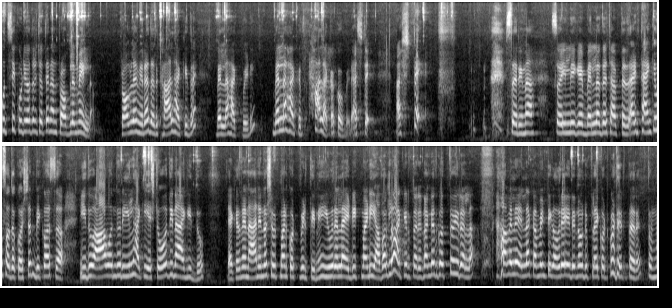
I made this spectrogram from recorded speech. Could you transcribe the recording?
ಕುದಿಸಿ ಕುಡಿಯೋದ್ರ ಜೊತೆ ನನ್ನ ಪ್ರಾಬ್ಲಮೇ ಇಲ್ಲ. ಪ್ರಾಬ್ಲಮ್ ಇರೋದು ಅದಕ್ಕೆ ಹಾಲು ಹಾಕಿದರೆ ಬೆಲ್ಲ ಹಾಕಬೇಡಿ. ಬೆಲ್ಲ ಹಾಕಿದ್ರೆ ಹಾಲು ಹಾಕಕ್ಕೆ ಹೋಗಬೇಡಿ. ಅಷ್ಟೇ. ಅಷ್ಟೇ. ಸರಿನಾ? ಸೊ ಇಲ್ಲಿಗೆ ಬೆಲ್ಲದ chapter and thank you for the question because ಇದು ಆ ಒಂದು ರೀಲ್ ಹಾಕಿ ಎಷ್ಟೋ ದಿನ ಆಗಿದ್ದು. ಯಾಕಂದರೆ ನಾನೇನೋ ಶೂಟ್ ಮಾಡಿ ಕೊಟ್ಬಿಡ್ತೀನಿ, ಇವರೆಲ್ಲ ಎಡಿಟ್ ಮಾಡಿ ಯಾವಾಗಲೂ ಹಾಕಿರ್ತಾರೆ ನಂಗೆ ಅದು ಗೊತ್ತೂ ಇರಲ್ಲ. ಆಮೇಲೆ ಎಲ್ಲ ಕಮೆಂಟಿಗೆ ಅವರೇ ಏನೇನೋ ರಿಪ್ಲೈ ಕೊಟ್ಕೊಂಡಿರ್ತಾರೆ. ತುಂಬ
